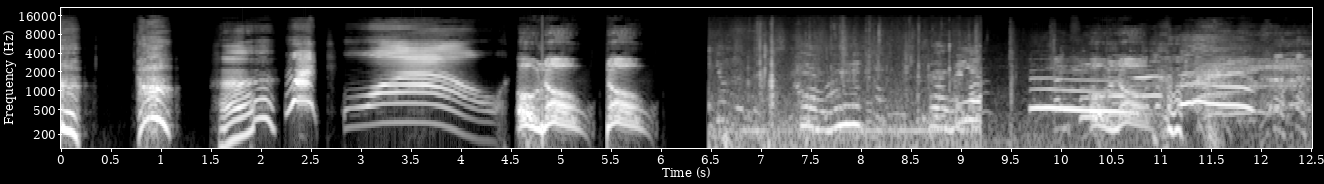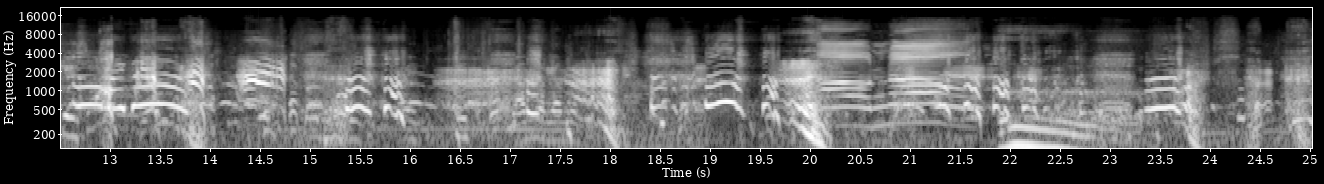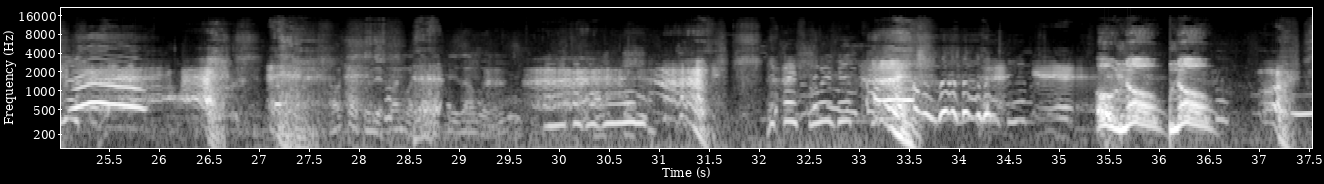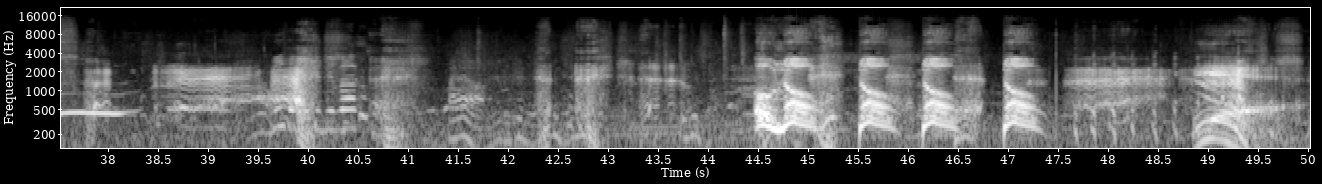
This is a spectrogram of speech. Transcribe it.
huh? What? Wow! Oh no! No! Oh no! Oh no! Oh no, no! Oh no, no, no, no! Yeah!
